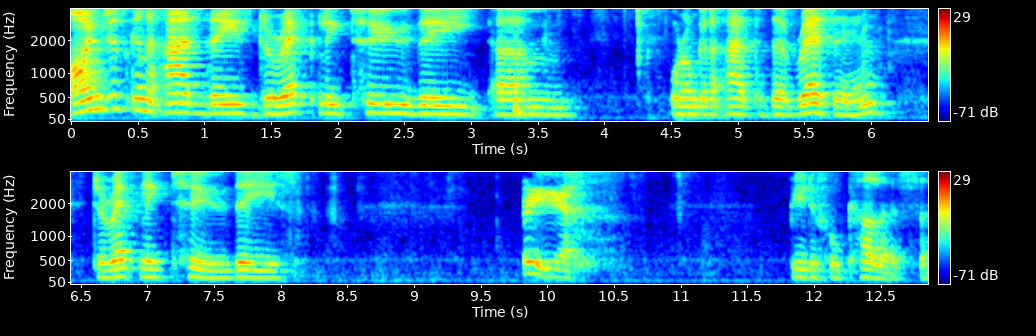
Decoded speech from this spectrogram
I'm just going to add these directly to the, um, or I'm going to add the resin directly to these beautiful colours. So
